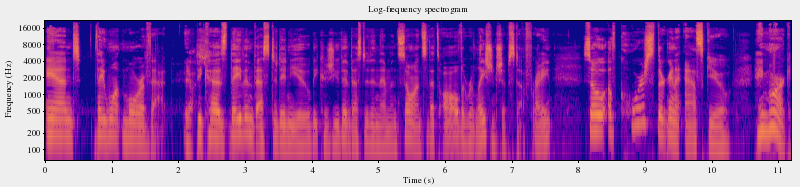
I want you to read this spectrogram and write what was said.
and they want more of that yes, because they've invested in you because you've invested in them and so on. So that's all the relationship stuff, right? So of course they're going to ask you, "Hey Marc,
